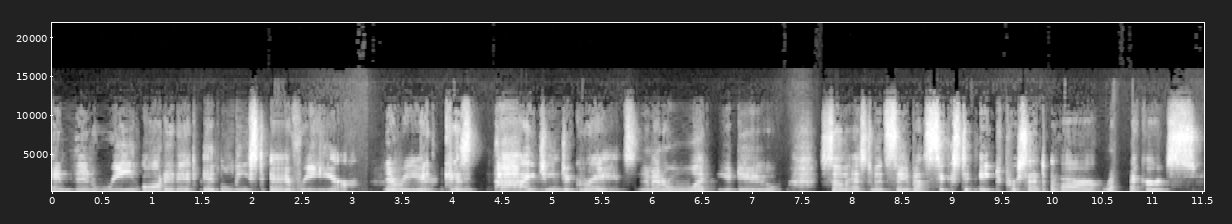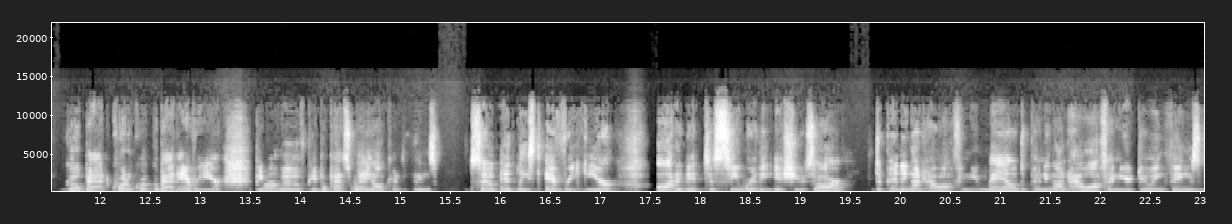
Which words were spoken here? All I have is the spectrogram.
and then re audit it at least every year every year. Because hygiene degrades no matter what you do some estimates say about 6 to 8% of our records go bad quote unquote go bad every year. People wow. move people pass away all kinds of things. So at least every year audit it to see where the issues are depending on how often you mail, depending on how often you're doing things.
